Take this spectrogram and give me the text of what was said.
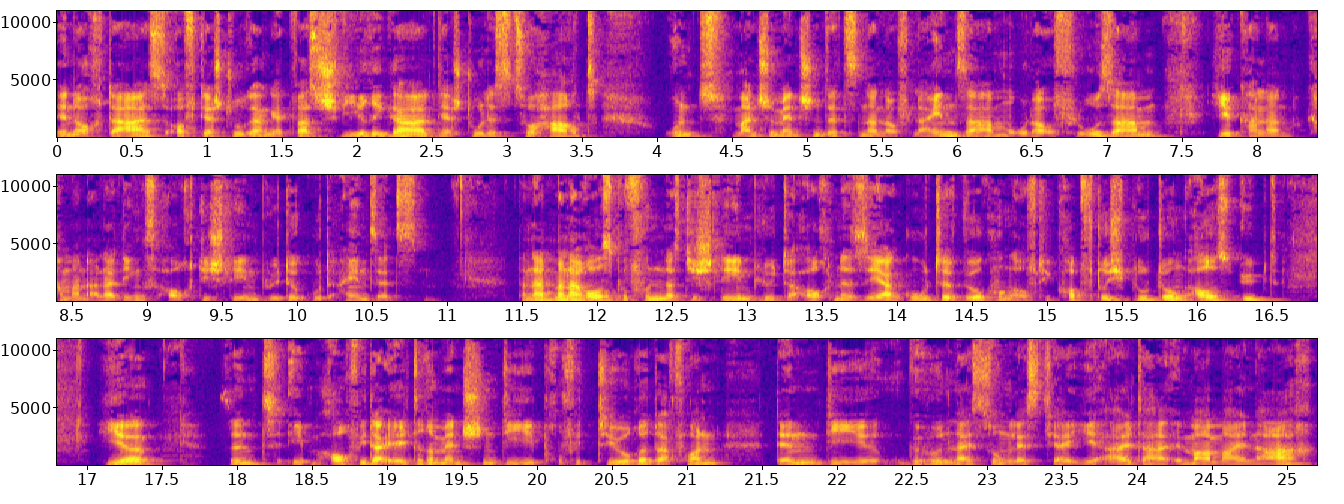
denn auch da ist oft der Stuhlgang etwas schwieriger, der Stuhl ist zu hart und manche Menschen setzen dann auf Leinsamen oder auf Flohsamen. Hier kann, kann man allerdings auch die Schlehenblüte gut einsetzen. Dann hat man herausgefunden, dass die Schlehenblüte auch eine sehr gute Wirkung auf die Kopfdurchblutung ausübt. Hier sind eben auch wieder ältere Menschen die Profiteure davon, denn die Gehirnleistung lässt ja je älter immer mal nach.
